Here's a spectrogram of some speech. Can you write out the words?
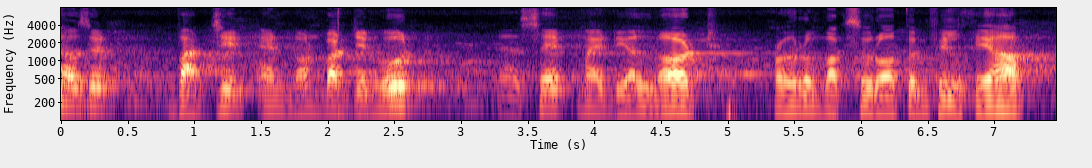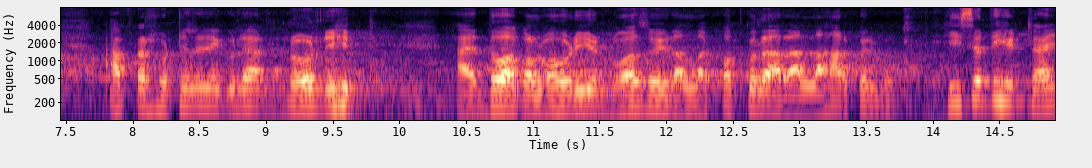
thousand virgin and non virgin hood save my dear lord হরুম মাকসুর অতুন ফিল খেয়াব আপনার হোটেলের এগুলা নো নিড আয়, দোয়া কলবা হরিয়ে নোয়াজ হয়ে আল্লাহ, কত করে আর আল্লাহ হার করব। দিয়ে টাই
